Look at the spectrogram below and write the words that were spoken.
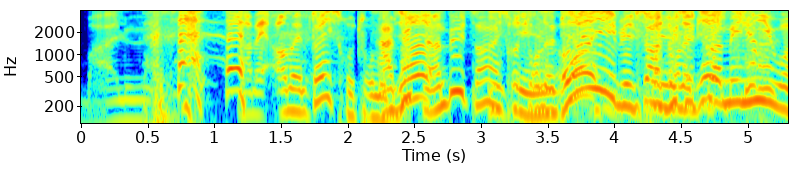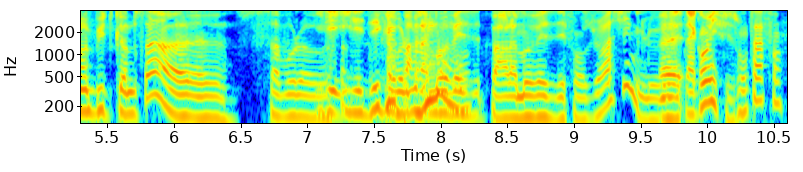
bah, le. non, mais en même temps, il se retourne Un but, bien. c'est un but. Hein, il se retourne bien, Oui, il mais se sur un retourne but de bien, il Chouameni tire. ou un but comme ça, euh, ça vaut le. Il est, il est dégueu par la, minimum, mauvaise, par la mauvaise défense du Racing. Le- Ouais. L'attaquant, il fait son taf. hein.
